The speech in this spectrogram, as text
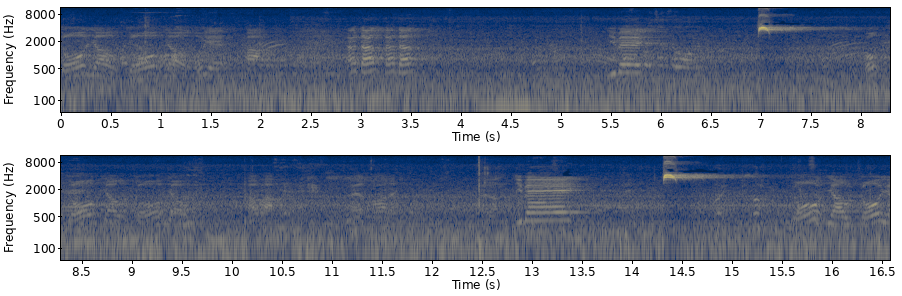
左右左右，好嘢，啊！等等等等，预备。好，左右左右，跑跑，係啊，翻返嚟，係啦，預備。左右左右。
